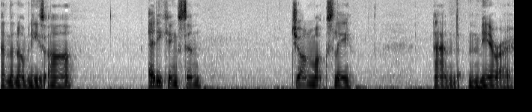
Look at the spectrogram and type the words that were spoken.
And the nominees are Eddie Kingston, Jon Moxley, and Miro.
